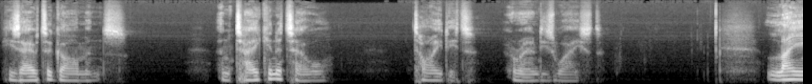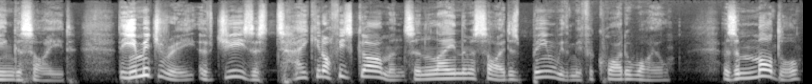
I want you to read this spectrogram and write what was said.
his outer garments and taking a towel, tied it around his waist laying aside. The imagery of Jesus taking off his garments and laying them aside has been with me for quite a while as a model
